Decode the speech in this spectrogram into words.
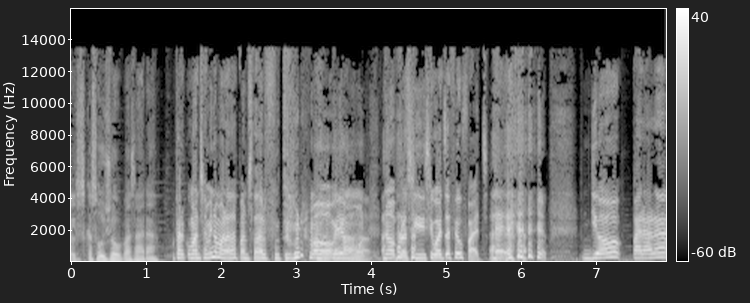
els que sou joves ara? Per començar, a mi no m'agrada pensar del futur, No m'agòbia t'agrada. molt. No, però si, si ho haig de fer, ho faig. Eh, jo, per ara,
